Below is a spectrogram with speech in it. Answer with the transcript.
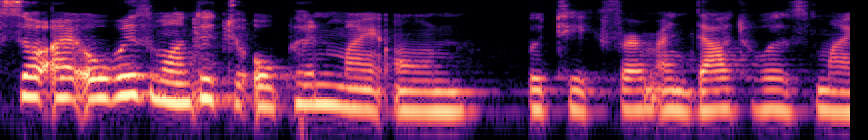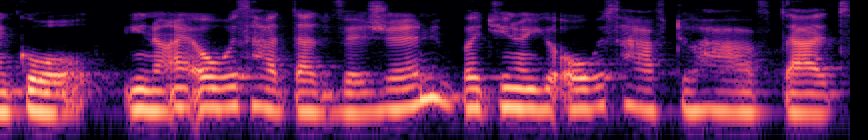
So I always wanted to open my own boutique firm and that was my goal. You know, I always had that vision, but you know, you always have to have that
